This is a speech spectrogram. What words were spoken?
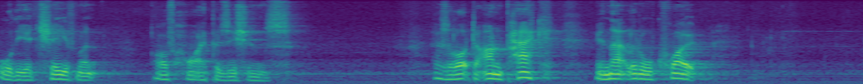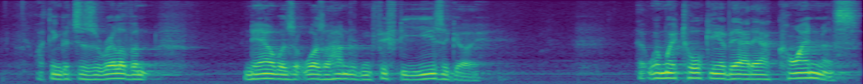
or the achievement of high positions. There's a lot to unpack in that little quote. I think it's as relevant now as it was 150 years ago. That when we're talking about our kindness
